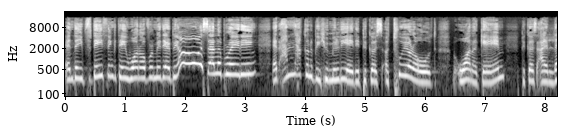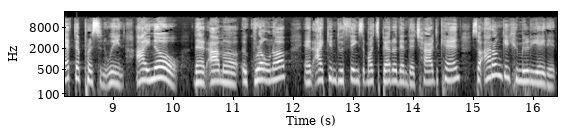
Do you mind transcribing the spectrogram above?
And if they think they won over me, they'll be, oh, celebrating. And I'm not going to be humiliated because a two-year-old won a game because I let the person win. I know that I'm a, a grown up and I can do things much better than the child can. So I don't get humiliated.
